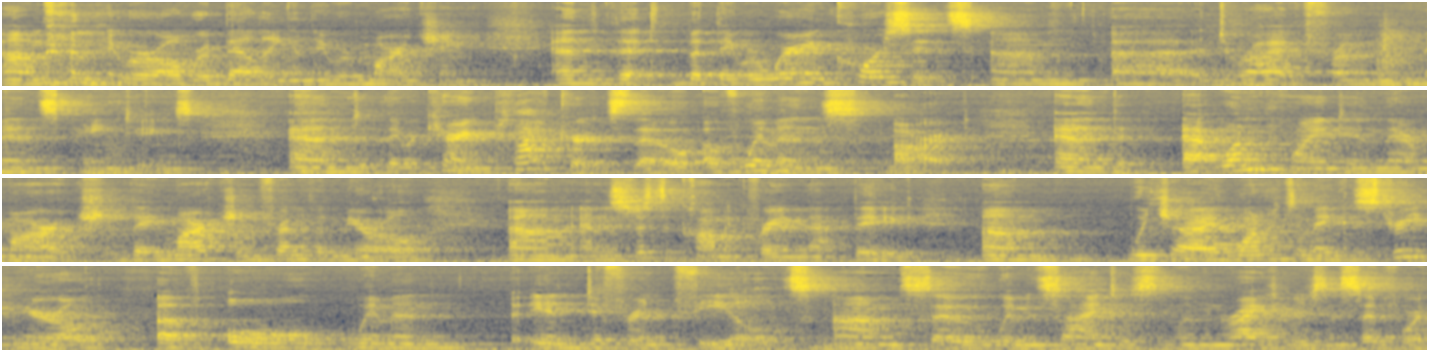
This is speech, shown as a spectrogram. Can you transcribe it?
Um, and they were all rebelling and they were marching. And that, but they were wearing corsets um, uh, derived from men's paintings. And they were carrying placards, though, of women's art. And at one point in their march, they march in front of a mural, um, and it's just a comic frame that big, um, which I wanted to make a street mural of all women in different fields. Um, so women scientists and women writers and so forth.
